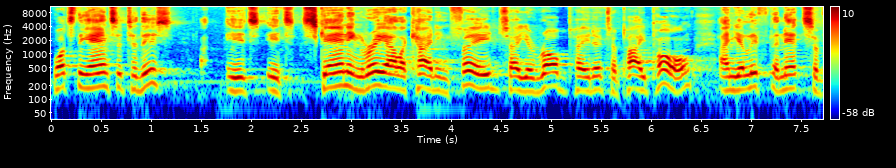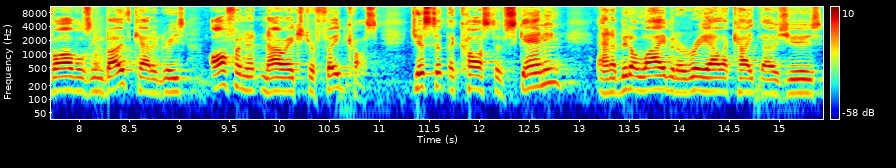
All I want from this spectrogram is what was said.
What's the answer to this? It's, it's scanning, reallocating feed, so you rob Peter to pay Paul, and you lift the net survivals in both categories, often at no extra feed cost, just at the cost of scanning and a bit of labour to reallocate those ewes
